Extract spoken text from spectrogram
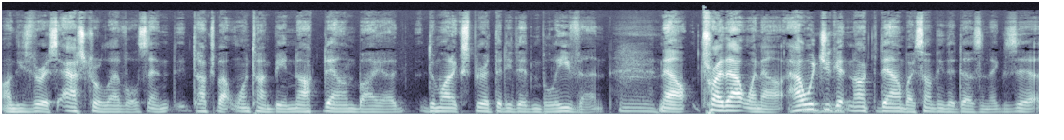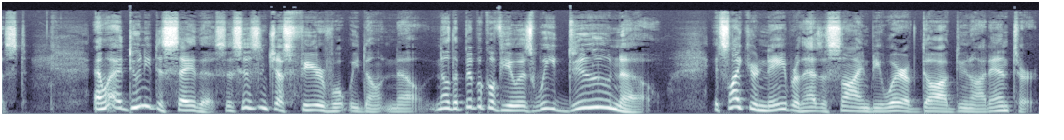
on these various astral levels, and talks about one time being knocked down by a demonic spirit that he didn't believe in. Mm. Now, try that one out. How would mm-hmm. you get knocked down by something that doesn't exist? And I do need to say this this isn't just fear of what we don't know. No, the biblical view is we do know. It's like your neighbor that has a sign, Beware of dog, do not enter.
